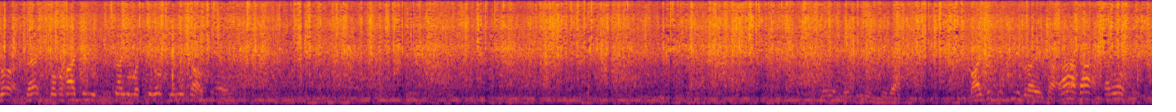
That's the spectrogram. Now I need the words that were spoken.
Ну, це допомагати спеціальні мастерок для мішалки. Бачите, фібра яка. А, да, хороший.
